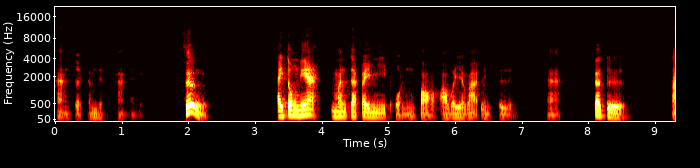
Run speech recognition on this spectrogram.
คั่งเกิดน้ำเหลืองคั่งนั่นเอง ซึ่งไอ้ตรงเนี้ยมันจะไปมีผลต่ออวัยวะอื่นๆนะก็คือไต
